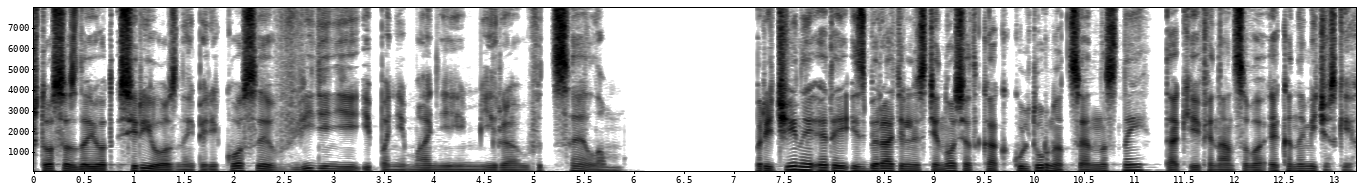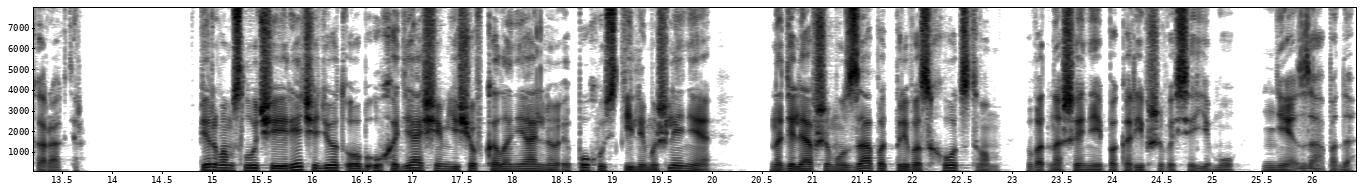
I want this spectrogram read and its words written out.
что создает серьезные перекосы в видении и понимании мира в целом. Причины этой избирательности носят как культурно-ценностный, так и финансово-экономический характер. В первом случае речь идет об уходящем еще в колониальную эпоху стиле мышления, наделявшему Запад превосходством в отношении покорившегося ему не Запада.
